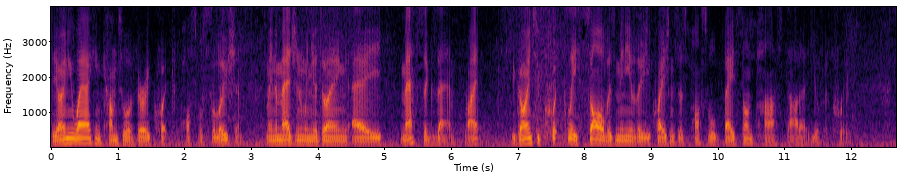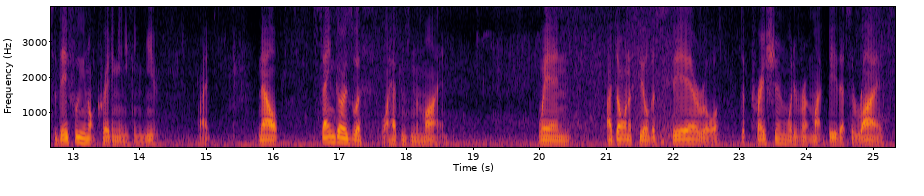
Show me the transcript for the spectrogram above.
the only way I can come to a very quick possible solution. I mean, imagine when you're doing a maths exam, right? You're going to quickly solve as many of the equations as possible based on past data you've accrued. So therefore, you're not creating anything new, right? Now, same goes with what happens in the mind. When I don't want to feel this fear or depression, whatever it might be that's arise,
